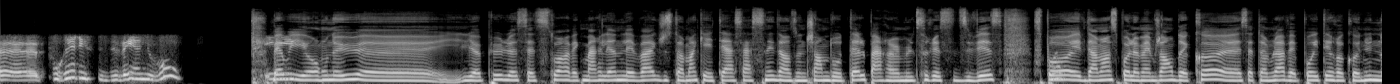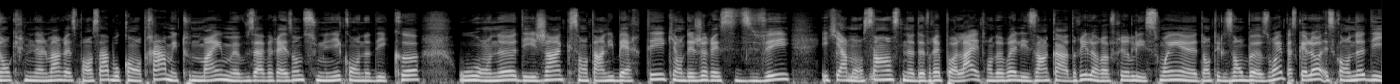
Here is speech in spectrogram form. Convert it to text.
euh, pourrait récidiver à nouveau. Et- Ben oui, on a eu euh, il y a peu là, cette histoire avec Marilyn Lévesque justement qui a été assassinée dans une chambre d'hôtel par un multirécidiviste. C'est pas évidemment c'est pas le même genre de cas. Euh, cet homme-là avait pas été reconnu non criminellement responsable, au contraire, mais tout de même, vous avez raison de souligner qu'on a des cas où on a des gens qui sont en liberté, qui ont déjà récidivé et qui, à mon sens, ne devraient pas l'être. On devrait les encadrer, leur offrir les soins euh, dont ils ont besoin. Parce que là, est-ce qu'on a des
